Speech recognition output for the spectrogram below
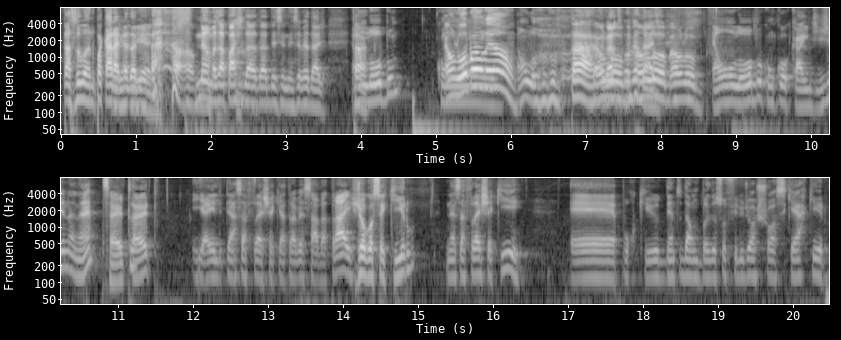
Tá zoando pra caralho, né. Damiane? Não, mas a parte da, da descendência é verdade. É Tá. um lobo com... É um lobo ou é um leão? É um lobo. Tá, é um lobo, é um verdade. lobo, é um lobo. É um lobo com cocá indígena, né? Certo. Certo? E aí ele tem essa flecha aqui atravessada atrás. Jogou Sekiro. Nessa flecha aqui é porque dentro da Umbanda eu sou filho de Oxóssi, que é arqueiro.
